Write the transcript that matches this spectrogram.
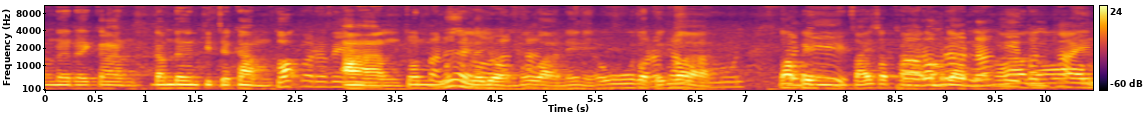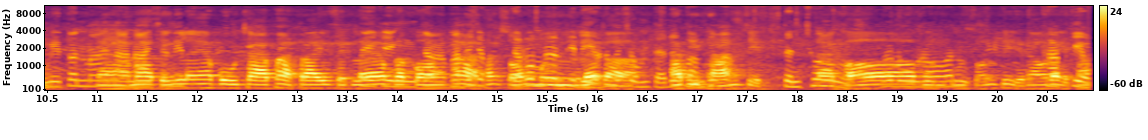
ดำเนินรายการดำเนินกิจกรรม ก็บริเวณอ่านจนฝั่งเมื่อยเลยโยมฝั่งเมื่อวานนี้นี่โอ้วก็รถึงกรรมว่าฝั่งนู้น ก็เป็นพื้ที่สายศรัทธาก็ร่มรื่นนะของมีญาติโยต้นไผ่มีต้นไม้อ่นานามาชถึงนิดแล้วบูชาผ้าไตรเสร็จแล้วจริงๆประกองจะผ้าจะทั้งสองจะร่มมืรื่อนทีเดีแล้ยววก็ท่านผู้ชมแต่ด้อวยความธิษที่ฐาว่านจิตเป็นช่วงขอฤดูร้อนบุญกุศลที่เราคาได้บเกี่ยว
